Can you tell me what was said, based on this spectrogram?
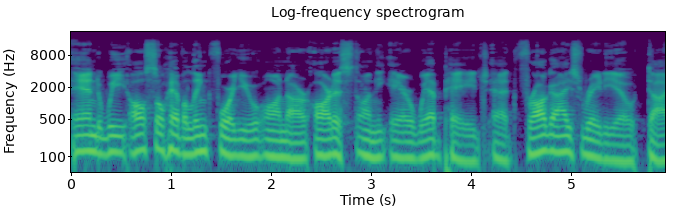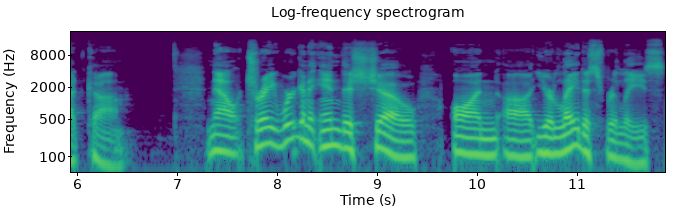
And we also have a link for you on our Artist on the Air webpage at frogeyesradio.com. Now, Trey, we're going to end this show on uh, your latest release,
